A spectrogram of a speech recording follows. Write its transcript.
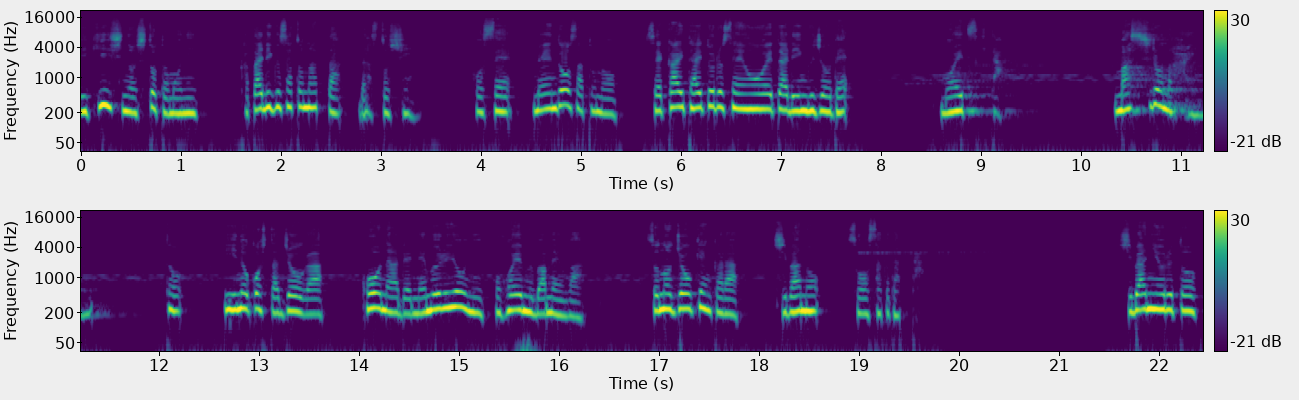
力石の死とともに語り草となったラストシーン。ホセ・メンドーサとの世界タイトル戦を終えたリング上で燃え尽きた。真っ白な灰に。と言い残したジョーがコーナーで眠るように微笑む場面は、その条件から千葉の創作だった。千葉によると、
